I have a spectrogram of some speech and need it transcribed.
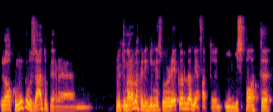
l'ho comunque usato per... Um, L'ultima roba per il Guinness World Record abbiamo fatto gli spot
